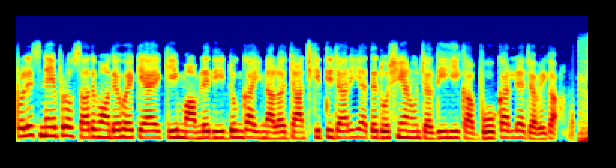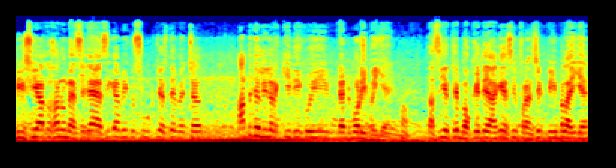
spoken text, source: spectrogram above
ਪੁਲਿਸ ਨੇ ਭਰੋਸਾ ਦਿਵਾਉਂਦੇ ਹੋਏ ਕਿਹਾ ਹੈ ਕਿ ਮਾਮਲੇ ਦੀ ਡੂੰਘਾਈ ਨਾਲ ਜਾਂਚ ਕੀਤੀ ਜਾ ਰਹੀ ਹੈ ਅਤੇ ਦੋਸ਼ੀਆਂ ਨੂੰ ਜਲਦੀ ਹੀ ਕਾਬੂ ਕਰ ਲਿਆ ਜਾਵੇਗਾ। ਡੀਸੀਆਰ ਤੋਂ ਸਾਨੂੰ ਮੈਸੇਜ ਆਇਆ ਸੀਗਾ ਵੀ ਇੱਕ ਸੂਟਕੇਸ ਦੇ ਵਿੱਚ ਅੱਧ ਜਲੀ ਲੜਕੀ ਦੀ ਕੋਈ ਡੈੱਡ ਬੋਡੀ ਪਈ ਹੈ। ਅਸੀਂ ਇੱਥੇ ਮੌਕੇ ਤੇ ਆ ਗਏ ਅਸੀਂ ਫੋਰੈਂਸਿਕ ਟੀਮ ਬੁਲਾਈ ਹੈ।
